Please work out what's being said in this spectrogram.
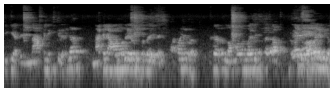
ঠিকই আছে না খেলে কি করে না খেলে আমার মধ্যে এরকম কথা হয়ে যায় লম্বা লম্বা হয়ে গেছে তা ভালো লাগে না।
